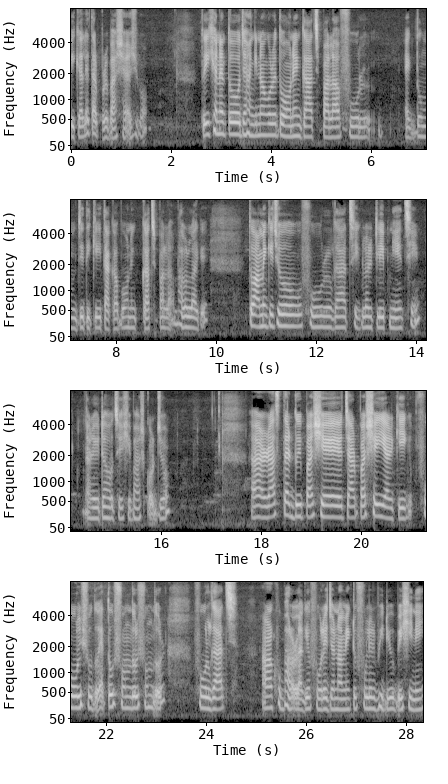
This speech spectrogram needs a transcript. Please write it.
বিকালে তারপরে বাসায় আসব। তো এইখানে তো জাহাঙ্গীরনগরে তো অনেক গাছপালা, ফুল একদম যেদিকেই তাকাবো অনেক গাছপালা, ভালো লাগে। তো আমি কিছু ফুল, গাছ এগুলোর ক্লিপ নিয়েছি। আর এটা হচ্ছে সে ভাস্কর্য। আর রাস্তার দুই পাশে, চারপাশেই আর কি ফুল শুধু, এত সুন্দর সুন্দর ফুল গাছ। আমার খুব ভালো লাগে ফুলের জন্য আমি একটু ফুলের ভিডিও বেশি নেই।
